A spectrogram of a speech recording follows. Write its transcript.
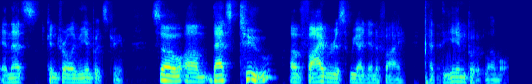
and that's controlling the input stream so um, that's two of five risks we identify at the input level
